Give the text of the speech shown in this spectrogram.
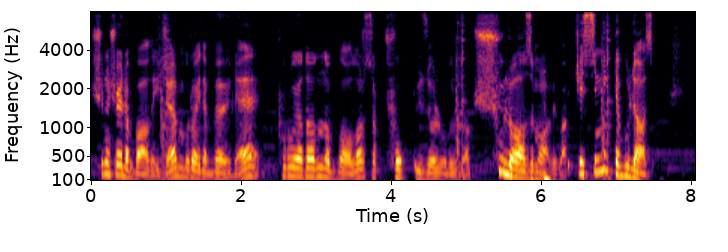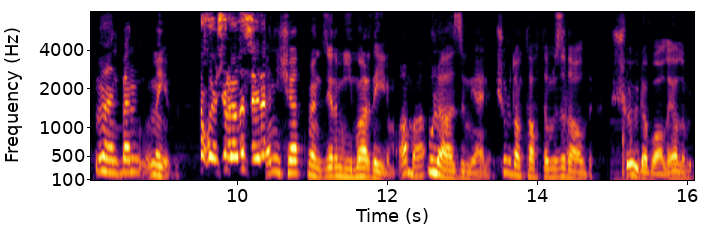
Şunu şöyle bağlayacağım. Burayı da böyle. Buradan da bağlarsak çok güzel olur bak. Şu lazım abi bak. Kesinlikle bu lazım. Ben ben ben inşaat mühendisi ya da mimar değilim ama bu lazım yani. Şuradan tahtamızı da aldık. Şöyle bağlayalım.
